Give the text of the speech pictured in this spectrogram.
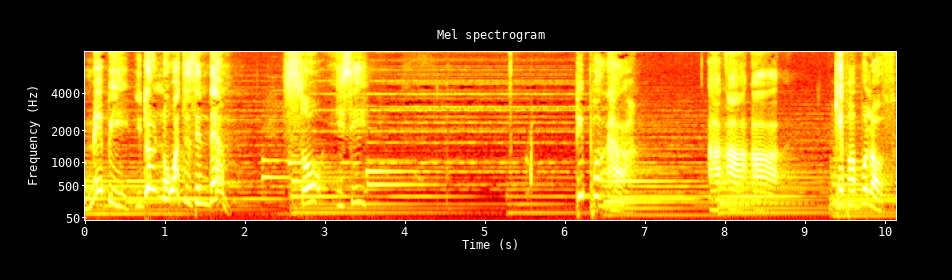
maybe you don't know what is in them. So, you see, people are, are, are, are capable of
